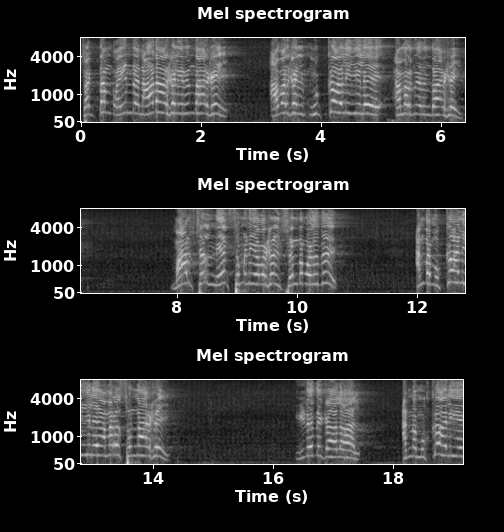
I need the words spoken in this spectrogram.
சட்டம் பயின்ற நாடார்கள் இருந்தார்கள். அவர்கள் முக்காலியிலே அமர்ந்திருந்தார்கள். மார்ஷல் நேசமணி அவர்கள் சென்ற பொழுது அந்த முக்காலியிலே அமர சொன்னார்கள். இடது காலால் அந்த முக்காலியை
